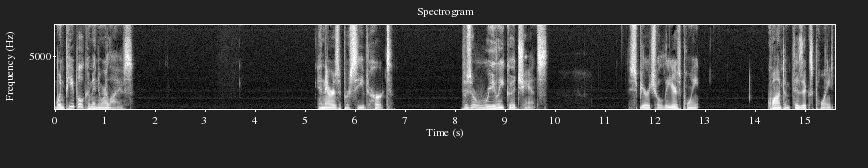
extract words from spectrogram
When people come into our lives and there is a perceived hurt, there's a really good chance. Spiritual leaders point, quantum physics point,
